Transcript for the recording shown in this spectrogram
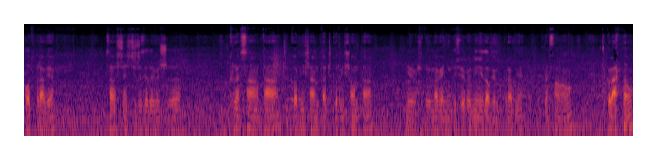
Po odprawie. Całe szczęście, że zjadłem już e, croissanta, czy cornichanta, czy cornichonta. Nie wiem jak się to wymawia, nigdy się pewnie nie dowiem poprawnie. Croissant czekoladą.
